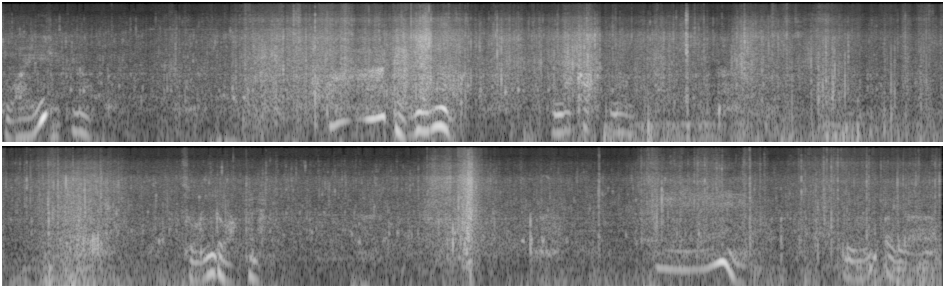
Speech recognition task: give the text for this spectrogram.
สวยเน้องว้าเดี๋ยวนี้นาะนี่ค่ะพี่น้องสวนดอกกันนะนี่เหลืองอลาม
